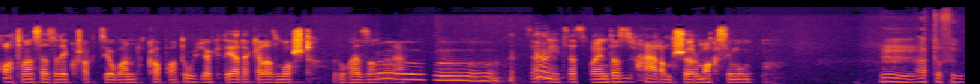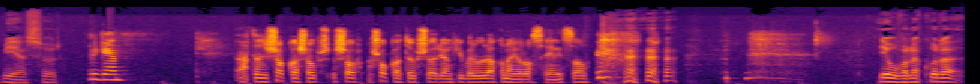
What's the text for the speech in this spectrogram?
60%-os akcióban kapható, úgyhogy akit érdekel, az most ruházzon bele. Uh, 1400 forint, az három sör maximum. Hmm, attól függ milyen sör. Igen. Hát ez sokkal, so, so, sokkal több sör jön ki belőle, akkor nagyon rossz helyen iszol. Jó van, akkor a,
